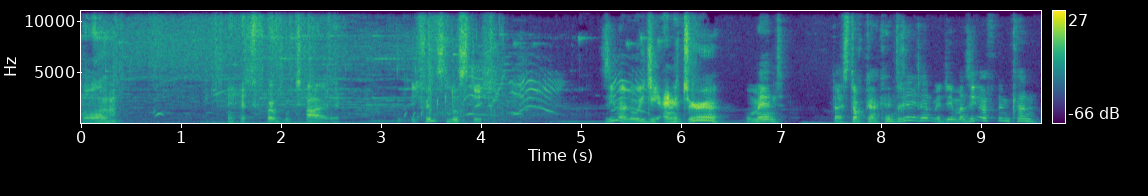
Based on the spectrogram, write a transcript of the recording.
Boom. Jetzt voll brutal. Ich find's lustig. Sieh mal, Luigi, eine Tür. Moment. Da ist doch gar kein Drehrad, mit dem man sie öffnen kann.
